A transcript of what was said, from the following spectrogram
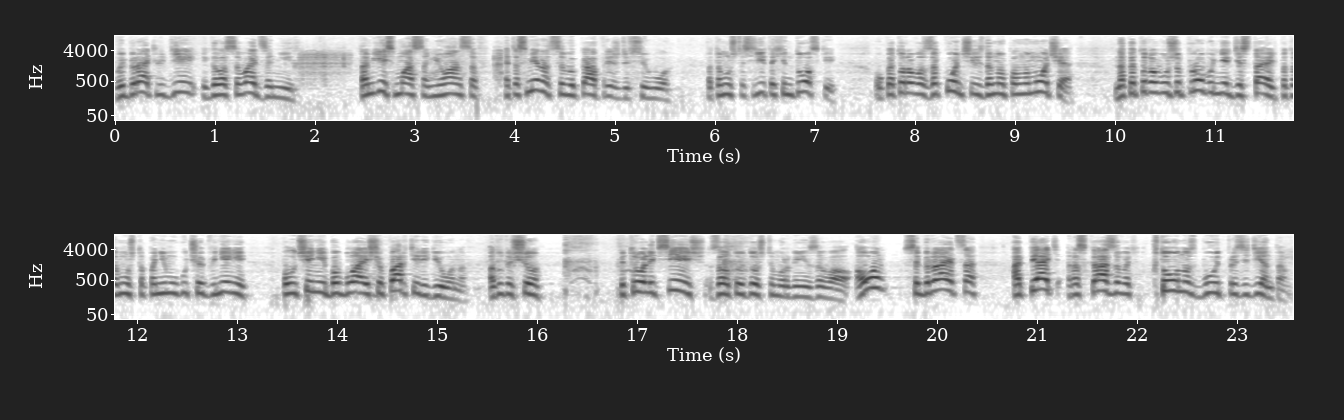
выбирать людей и голосовать за них. Там есть масса нюансов. Это смена ЦВК прежде всего. Потому что сидит Ахиндовский, у которого закончились давно полномочия, на которого уже пробу негде ставить, потому что по нему куча обвинений в получении бабла еще партии регионов, а тут еще Петро Алексеевич Золотой дождь ему организовал, а он собирается опять рассказывать, кто у нас будет президентом,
